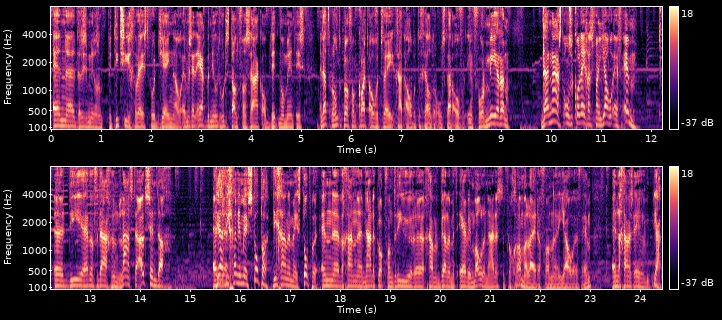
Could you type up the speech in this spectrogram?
En uh, er is inmiddels een petitie geweest voor Jano. En we zijn erg benieuwd hoe de stand van zaken op dit moment is. En dat rond de klok van kwart over twee gaat Albert de Gelder ons daarover informeren. Daarnaast onze collega's van Jouw FM. Uh, die hebben vandaag hun laatste uitzenddag. En, ja, die gaan ermee stoppen. Die gaan ermee stoppen. En uh, we gaan uh, na de klok van drie uur uh, gaan we bellen met Erwin Molenaar. Dat is de programmaleider van Jouw FM. En dan gaan we eens even... Ja,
